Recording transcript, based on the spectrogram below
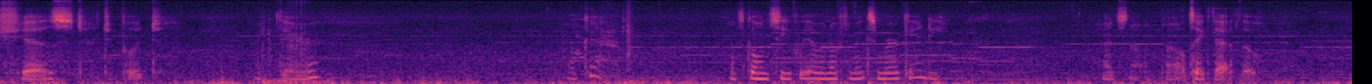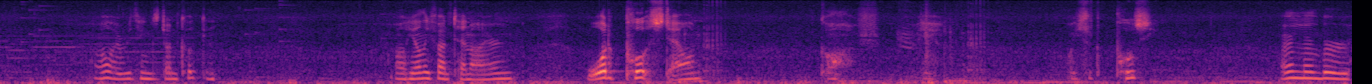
chest to put right there. Okay. Let's go and see if we have enough to make some rare candy. That's not. I'll take that though. Oh, everything's done cooking. Oh, he only found 10 iron. What a puss, down. Gosh, man. Why you such a pussy? I remember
